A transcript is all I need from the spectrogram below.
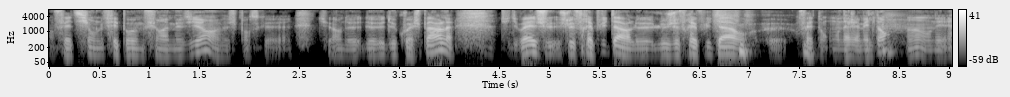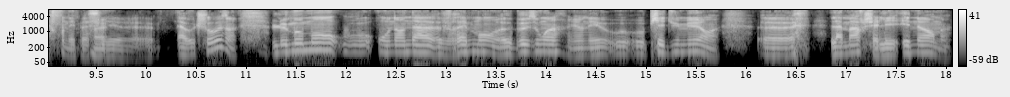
en fait, si on le fait pas au fur et à mesure, je pense que tu vois de, de, de quoi je parle. Tu dis ouais, je, je, le ferai plus tard. Le, le je ferai plus tard. Euh, en fait, on n'a jamais le temps. Hein, on est on est passé euh, à autre chose. Le moment où on en a vraiment besoin et on est au, au pied du mur, la marche elle est énorme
